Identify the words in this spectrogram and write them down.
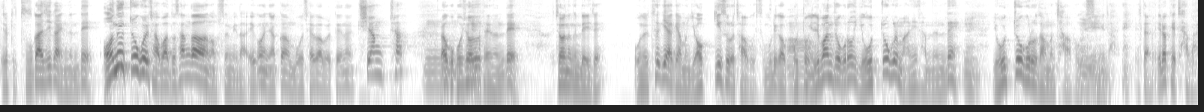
이렇게 두 가지가 있는데 어느 쪽을 잡아도 상관없습니다. 이건 약간 뭐 제가 볼 때는 취향차라고 보셔도 되는데 저는 근데 이제 오늘 특이하게 한번 역기수로 잡아보겠습니다. 우리가 보통 일반적으로 이쪽을 많이 잡는데 이쪽으로도 한번 잡아보겠습니다. 네, 일단 이렇게 잡아요.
